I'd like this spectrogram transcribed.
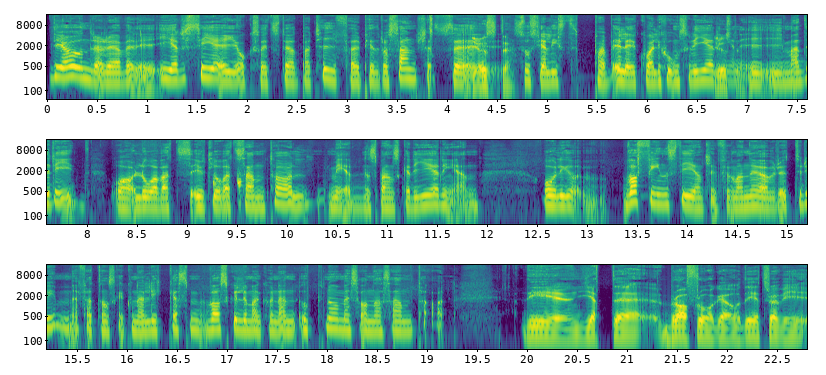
Det jag undrar över, ERC är ju också ett stödparti för Pedro Sanchez eh, socialist, eller koalitionsregeringen i, i Madrid och har lovats, utlovat samtal med den spanska regeringen. Och liksom, vad finns det egentligen för manöverutrymme för att de ska kunna lyckas? Vad skulle man kunna uppnå med sådana samtal? Det är en jättebra fråga och det tror jag vi,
